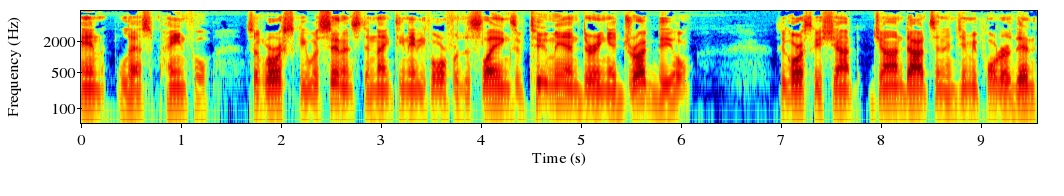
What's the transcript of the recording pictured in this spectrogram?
and less painful. Zagorski was sentenced in 1984 for the slayings of two men during a drug deal. Zagorski shot John Dodson and Jimmy Porter, then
